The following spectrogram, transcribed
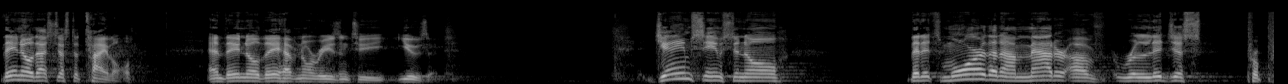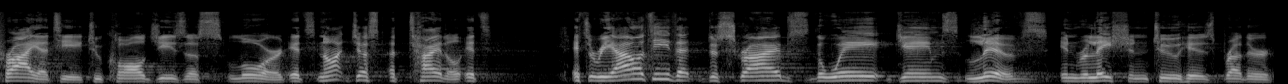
They know that's just a title and they know they have no reason to use it. James seems to know that it's more than a matter of religious propriety to call Jesus Lord. It's not just a title, it's, it's a reality that describes the way James lives in relation to his brother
